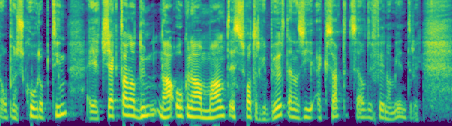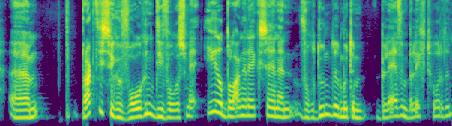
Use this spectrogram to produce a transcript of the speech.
Op een score op 10. En je checkt dan doen- na, ook na een maand is wat er gebeurt en dan zie je exact hetzelfde fenomeen terug. Ehm, praktische gevolgen die volgens mij heel belangrijk zijn en voldoende moeten blijven belicht worden,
